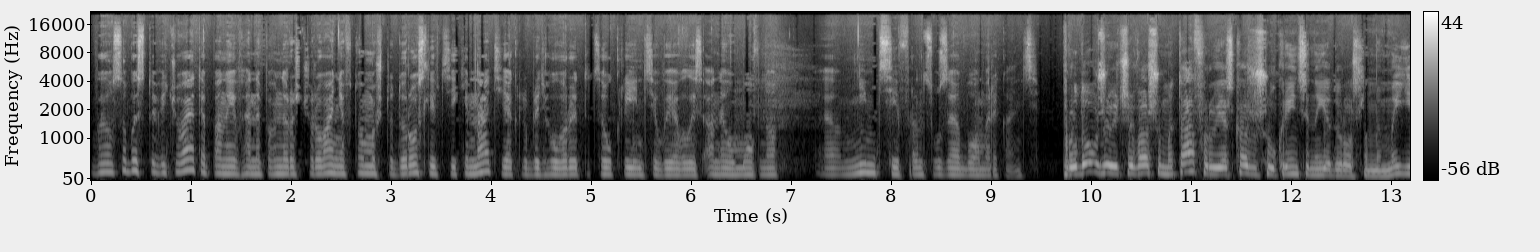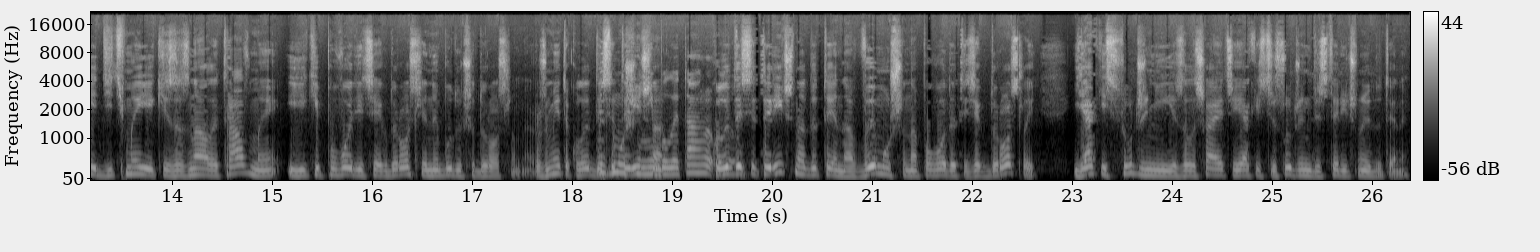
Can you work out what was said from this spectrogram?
Ви особисто відчуваєте, пане Євгене, певне розчарування в тому, що дорослі в цій кімнаті, як люблять говорити, це українці виявились, а не умовно німці, французи або американці. Продовжуючи вашу метафору, я скажу, що українці не є дорослими. Ми є дітьми, які зазнали травми і які поводяться як дорослі, не будучи дорослими. Розумієте, коли десятирічна були та Коли десятирічна дитина вимушена поводитись як дорослий, якість суджень її залишається якістю суджень десятирічної дитини.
